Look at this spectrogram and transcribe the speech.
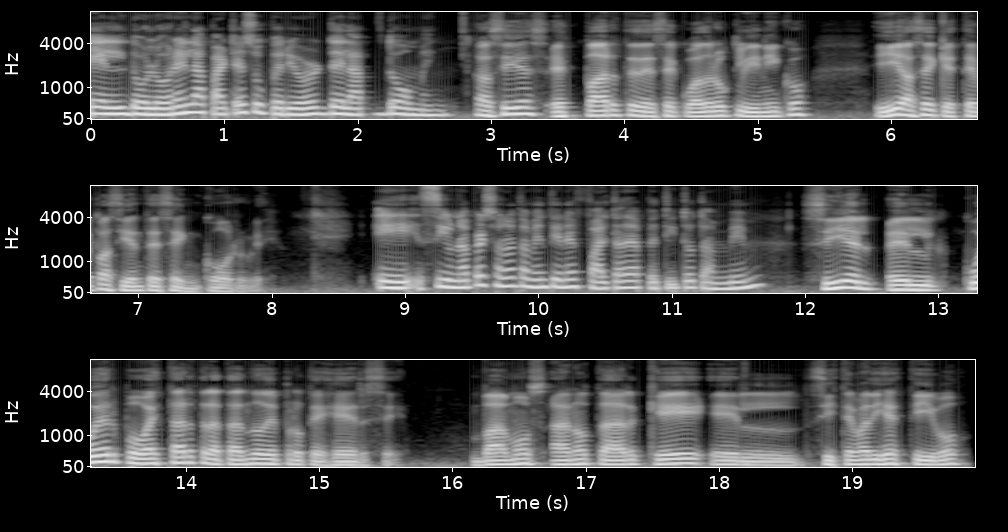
el dolor en la parte superior del abdomen. Así es, es parte de ese cuadro clínico y hace que este paciente se encorve. Eh, si una persona también tiene falta de apetito también. Sí, el, el cuerpo va a estar tratando de protegerse. Vamos a notar que el sistema digestivo,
